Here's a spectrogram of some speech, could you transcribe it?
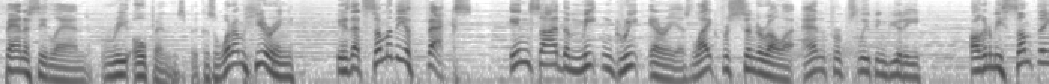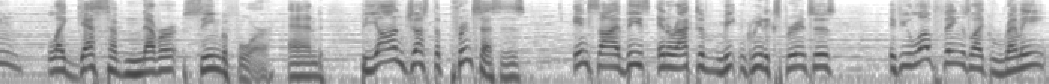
Fantasyland reopens. Because what I'm hearing is that some of the effects inside the meet and greet areas, like for Cinderella and for Sleeping Beauty, are going to be something like guests have never seen before. And beyond just the princesses, inside these interactive meet and greet experiences, if you love things like Remy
